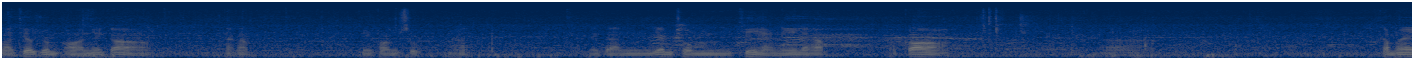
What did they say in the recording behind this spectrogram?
มาเที่ยวชุมพรนี่ก็นะครับมีความสุขนะครับในการเยี่ยมชมที่แห่งนี้นะครับ แล้วก็อ่าทำให้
